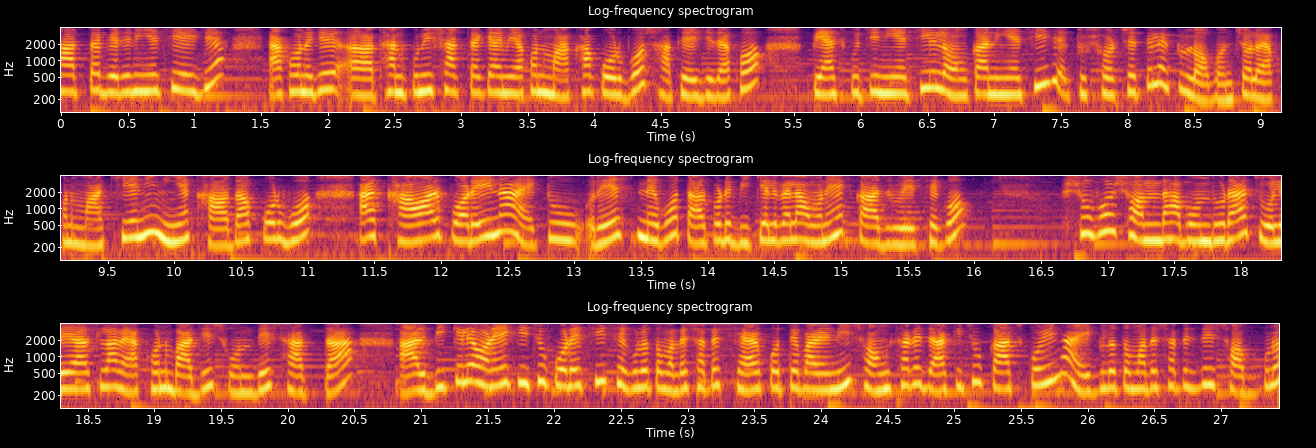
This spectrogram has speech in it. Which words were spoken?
ভাতটা বেড়ে নিয়েছি এই যে, এখন এই যে থানকুনি শাকটাকে আমি এখন মাখা করব। সাথে এই যে দেখো, পেঁয়াজ কুচি নিয়েছি, লঙ্কা নিয়েছি, একটু সর্ষের তেল, একটু লবণ। চলো এখন মাখিয়ে নিই নিয়ে খাওয়া দাওয়া করব। আর খাওয়ার পরেই না, একটু রেস্ট নেব। তারপরে বিকেলবেলা অনেক কাজ রয়েছে গো। শুভ সন্ধ্যা বন্ধুরা চলে আসলাম এখন বাজে সন্ধে সাতটা। আর বিকেলে অনেক কিছু করেছি সেগুলো তোমাদের সাথে শেয়ার করতে পারিনি। সংসারে যা কিছু কাজ করি না এগুলো তোমাদের সাথে যদি সবগুলো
